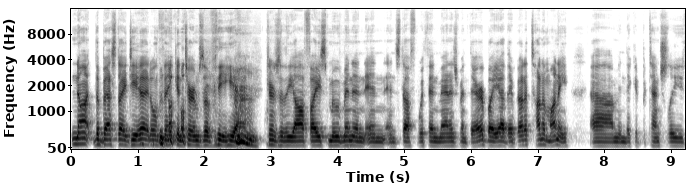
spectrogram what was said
not the best idea, I don't think, in terms of the uh, in terms of the off ice movement and, and and stuff within management there. But yeah, they've got a ton of money, um, and they could potentially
